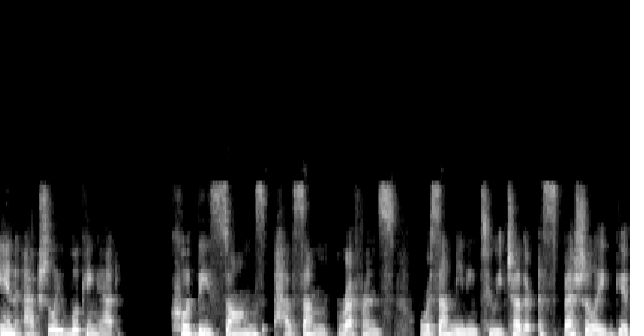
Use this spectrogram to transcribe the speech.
in actually looking at could these songs have some reference or some meaning to each other especially given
